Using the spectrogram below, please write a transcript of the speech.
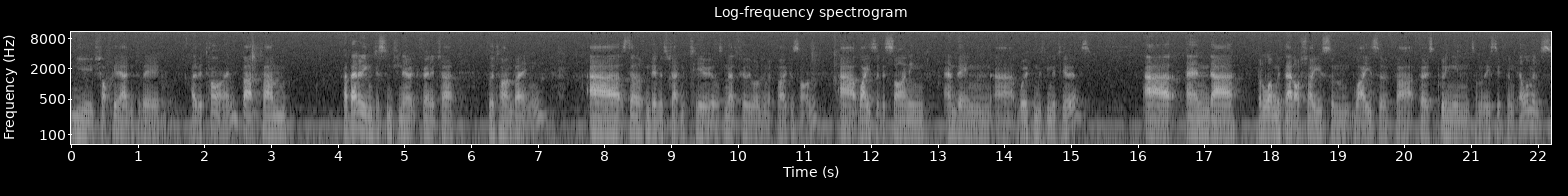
new shop fit out into there over time. But um, I've added in just some generic furniture for the time being, uh, so I can demonstrate materials, and that's really what I'm going to focus on, uh, ways of assigning and then uh, working with new materials. And but along with that, I'll show you some ways of uh, first putting in some of these different elements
